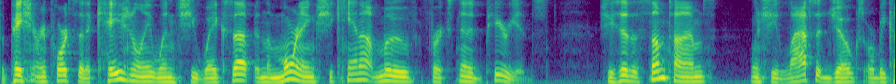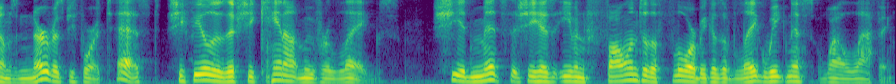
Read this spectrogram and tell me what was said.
The patient reports that occasionally, when she wakes up in the morning, she cannot move for extended periods. She says that sometimes when she laughs at jokes or becomes nervous before a test, she feels as if she cannot move her legs. She admits that she has even fallen to the floor because of leg weakness while laughing.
